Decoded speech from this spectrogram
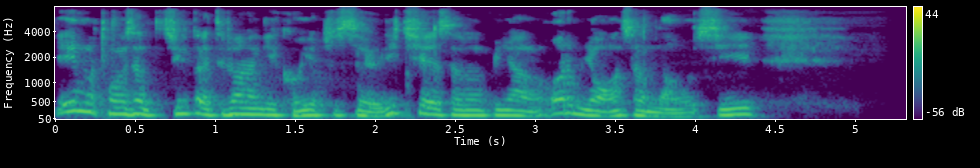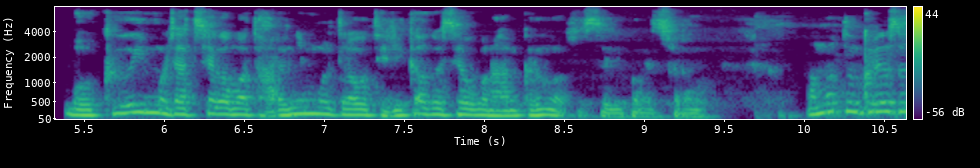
게임을 통해서 지금까지 드러난 게 거의 없었어요. 리치에서는 그냥 얼음 영화처럼 나오지 뭐 그 인물 자체가 뭐 다른 인물들하고 대립각을 세우거나 하는 그런 건 없었어요 이번에처럼. 아무튼 그래서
